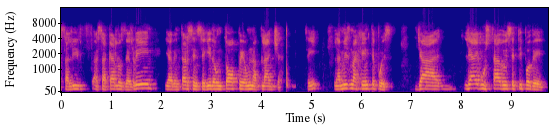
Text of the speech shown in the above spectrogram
salir, a sacarlos del ring y aventarse enseguida un tope o una plancha, ¿sí? La misma gente, pues, ya le ha gustado ese tipo de,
